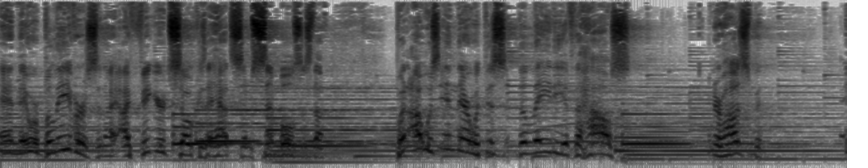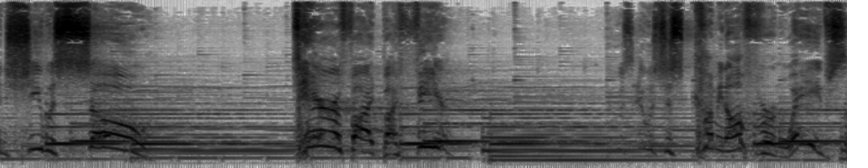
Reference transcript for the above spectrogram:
And they were believers, and I, I figured so because they had some symbols and stuff. But I was in there with this the lady of the house and her husband, and she was so terrified by fear. It was, it was just coming off her in waves.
